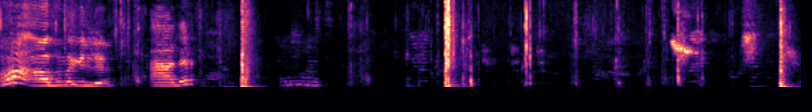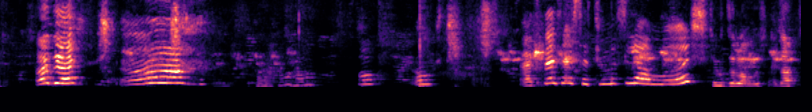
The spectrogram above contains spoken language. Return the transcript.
Aa ağzına geliyor. Hadi. Hadi. Ah. Oh. Arkadaşlar saçım nasıl olmuş? Çok güzel olmuş. Hadi at.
